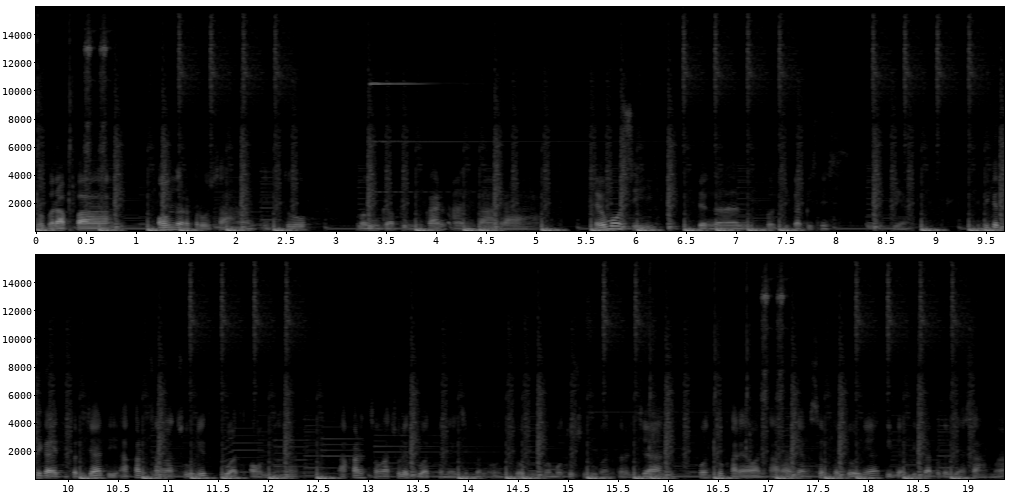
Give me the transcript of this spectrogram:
beberapa owner perusahaan itu menggabungkan antara emosi dengan logika bisnis, ya jadi ketika itu terjadi akan sangat sulit buat owner, akan sangat sulit buat manajemen untuk memutus kerja untuk karyawan-karyawan yang sebetulnya tidak bisa bekerja sama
